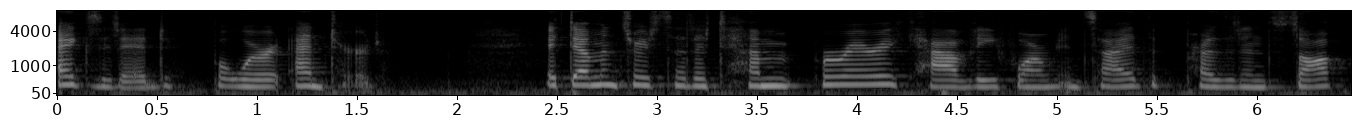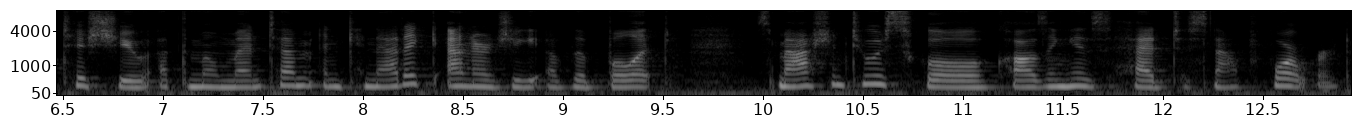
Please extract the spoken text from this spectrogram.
exited, but where it entered. It demonstrates that a temporary cavity formed inside the president's soft tissue at the momentum and kinetic energy of the bullet smashed into his skull, causing his head to snap forward.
